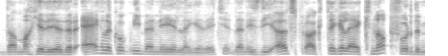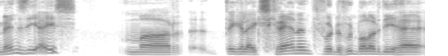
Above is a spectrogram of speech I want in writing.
dan mag je je er eigenlijk ook niet bij neerleggen. Weet je? Dan is die uitspraak tegelijk knap voor de mens die hij is, maar tegelijk schrijnend voor de voetballer die hij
